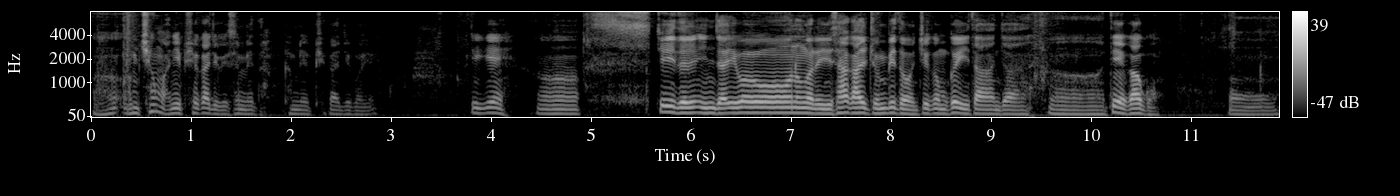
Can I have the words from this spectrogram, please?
어, 엄청 많이 펴가지고 있습니다. 금년 펴가지고. 이게 어 저희들 이제 이거는 이사 갈 준비도 지금 거의 다 이제 어 돼가고 어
